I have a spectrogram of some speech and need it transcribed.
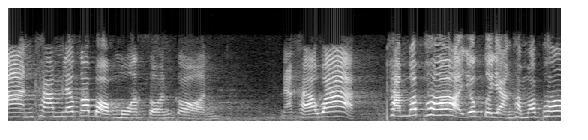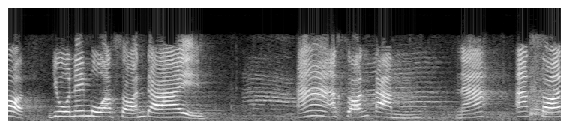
อ่านคำแล้วก็บอกหมู่อักษรก่อนนะคะว่าคำว่าพ่อยกตัวอย่างคำว่าพ่อ อยู่ในหมู่อักษรใดอ่าอักษรต่ำนะ อักษร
